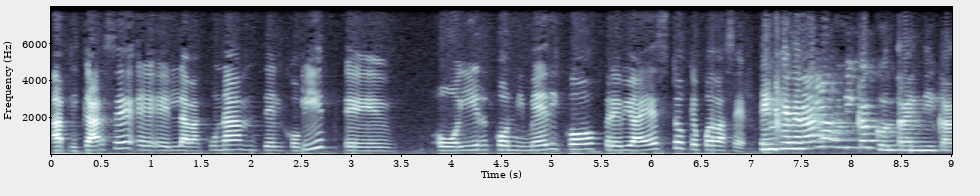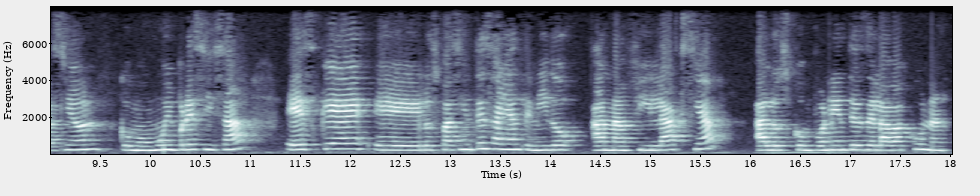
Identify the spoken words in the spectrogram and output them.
aplicarse eh, eh, la vacuna del COVID eh, o ir con mi médico previo a esto? ¿Qué puedo hacer? En general, la única contraindicación, como muy precisa, es que los pacientes hayan tenido anafilaxia a los componentes de la vacuna,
